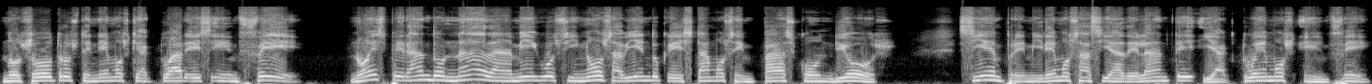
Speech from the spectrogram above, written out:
Nosotros tenemos que actuar es en fe, no esperando nada, amigos, sino sabiendo que estamos en paz con Dios. Siempre miremos hacia adelante y actuemos en fe,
